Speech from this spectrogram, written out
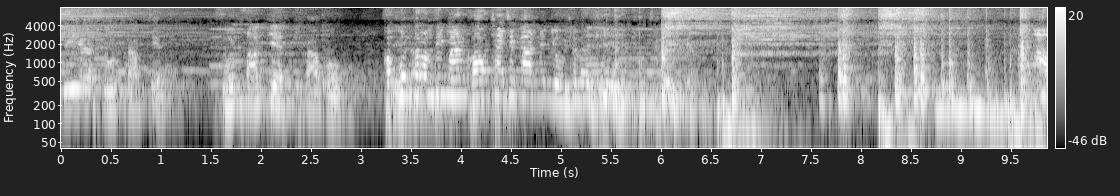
เบียศูนย์สามเจ็ด ศูนย์สามเจ็ดครับผม ขอบคุณสำหรับทีมงานของชายชะกันยังอยู่ใช่ไหมพี่อ๋อ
